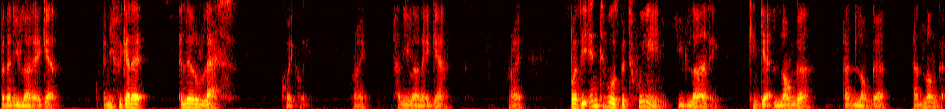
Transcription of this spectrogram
But then you learn it again, and you forget it a little less quickly, right? And you learn it again, right? But the intervals between you learning can get longer and longer and longer.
